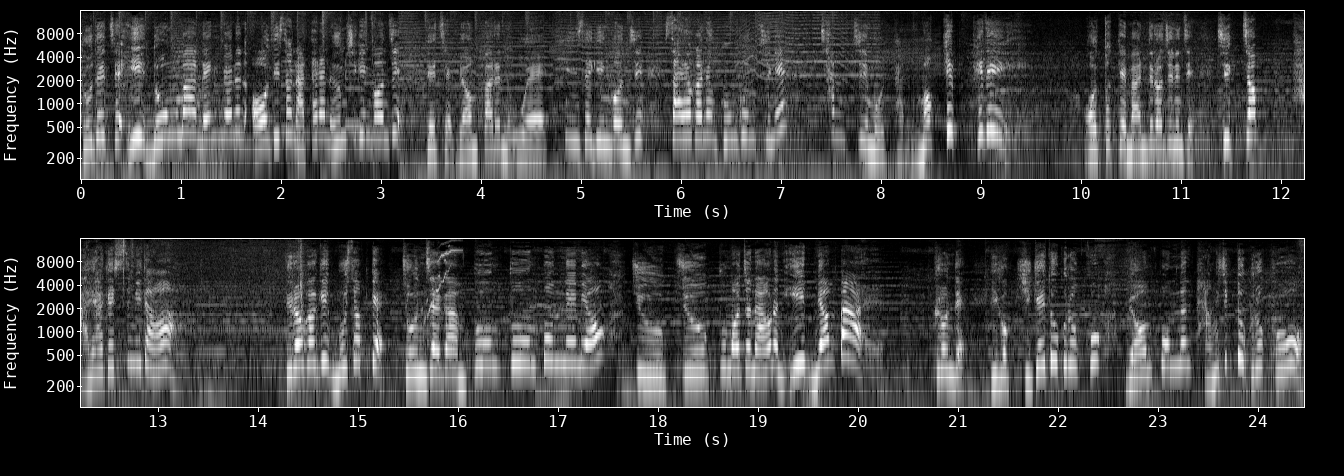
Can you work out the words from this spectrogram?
도대체 이 녹마 냉면은 어디서 나타난 음식인 건지 대체 면발은 왜 흰색인 건지 쌓여가는 궁금증에 참지 못한 먹힙 PD 어떻게 만들어지는지 직접 봐야겠습니다. 들어가기 무섭게 존재감 뿜뿜 뽐내며 쭉쭉 뿜어져 나오는 이 면발. 그런데 이거 기계도 그렇고 면 뽑는 방식도 그렇고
